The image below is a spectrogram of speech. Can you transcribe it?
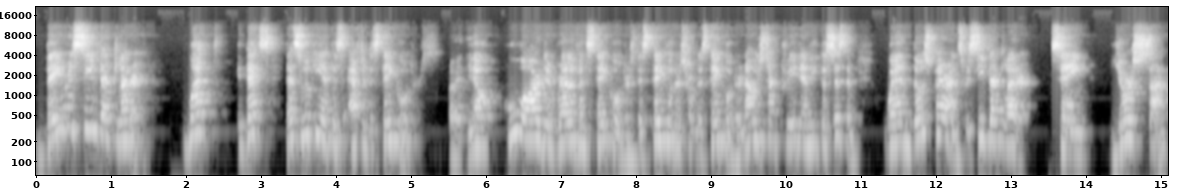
they receive that letter, what that's that's looking at this after the stakeholders. Right. You know, who are the relevant stakeholders, the stakeholders from the stakeholder? Now you start creating an ecosystem. When those parents receive that letter saying, Your son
